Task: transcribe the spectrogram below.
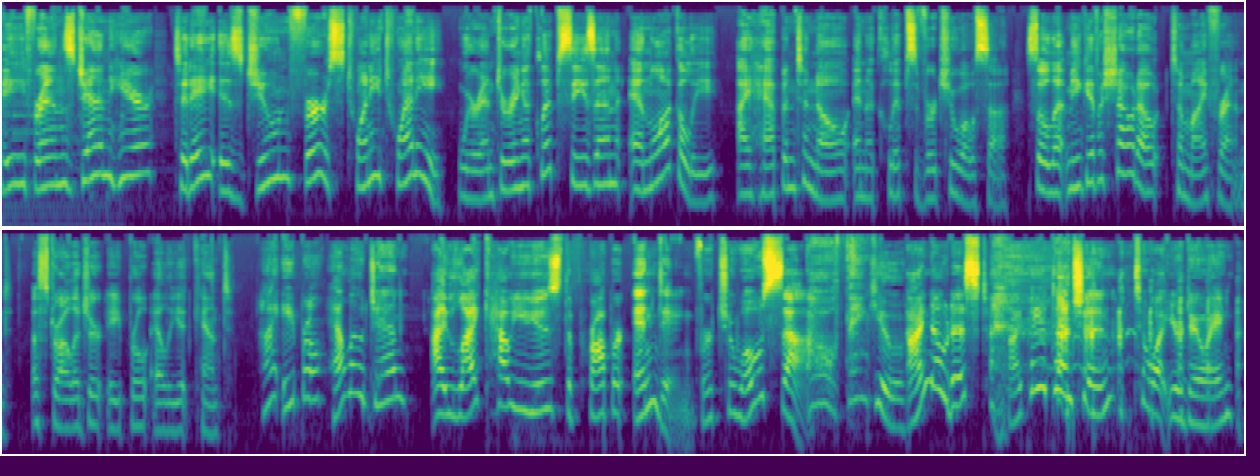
Hey friends, Jen here. Today is June 1st, 2020. We're entering eclipse season, and luckily, I happen to know an eclipse virtuosa. So let me give a shout out to my friend, astrologer April Elliott Kent. Hi, April. Hello, Jen. I like how you use the proper ending, virtuosa. Oh, thank you. I noticed. I pay attention to what you're doing.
